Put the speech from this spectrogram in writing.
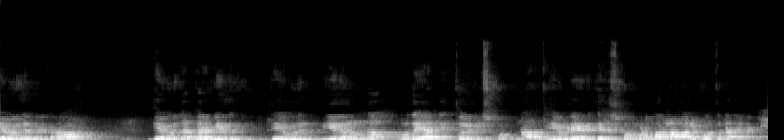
దేవుని దగ్గరికి రారు. దేవుని దగ్గర మీద దేవుని మీద ఉన్న హృదయాన్ని తొలగించుకుంటున్నారు. దేవుడే అని తెలుసుకొని కూడా మరలా మారిపోతున్నారు వెనక్కి.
